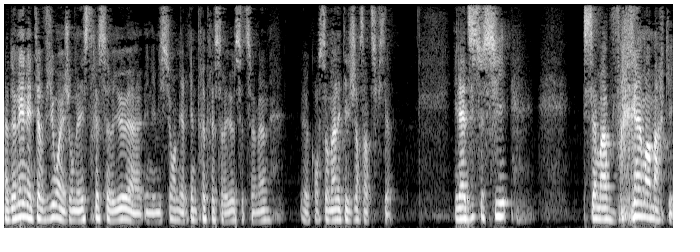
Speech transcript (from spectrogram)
a donné une interview à un journaliste très sérieux, à une émission américaine très très sérieuse cette semaine, euh, concernant l'intelligence artificielle. Il a dit ceci, ça m'a vraiment marqué,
